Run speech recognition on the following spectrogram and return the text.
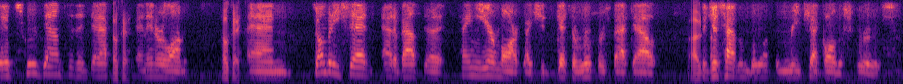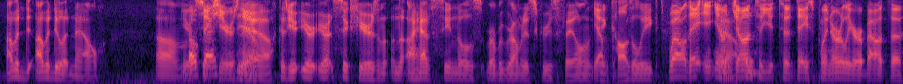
It's screwed down to the deck Okay. and interlocked. Okay. And somebody said at about the 10 year mark, I should get the roofers back out I, to just have them go up and recheck all the screws. I would I would do it now. Um, You're at six years now. Yeah, because you're, you're you're at six years, and, and I have seen those rubber grommeted screws fail and, and cause a leak. Well, they, you know, Yeah. John, to you- to Dave's point earlier about the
